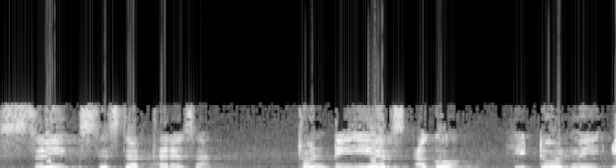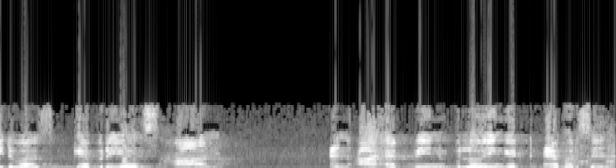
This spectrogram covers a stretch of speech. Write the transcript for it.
shrieked Sister Teresa. Twenty years ago, he told me it was Gabriel's horn, and I have been blowing it ever since.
